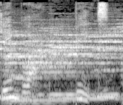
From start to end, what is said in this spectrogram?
Game Black Beats.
